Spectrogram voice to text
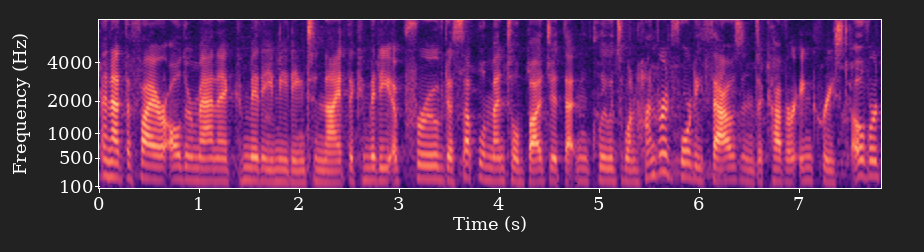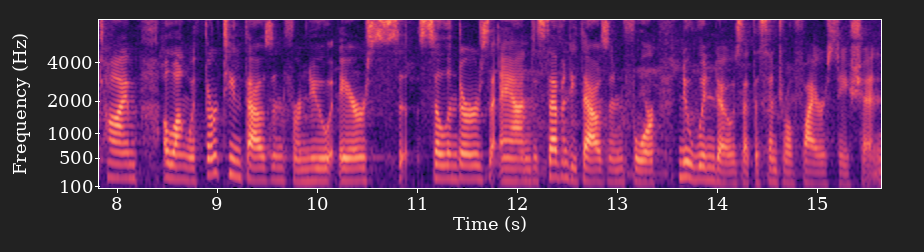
And at the Fire Aldermanic Committee meeting tonight, the committee approved a supplemental budget that includes 140,000 to cover increased overtime, along with 13,000 for new air cylinders and 70,000 for new windows at the Central Fire Station.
